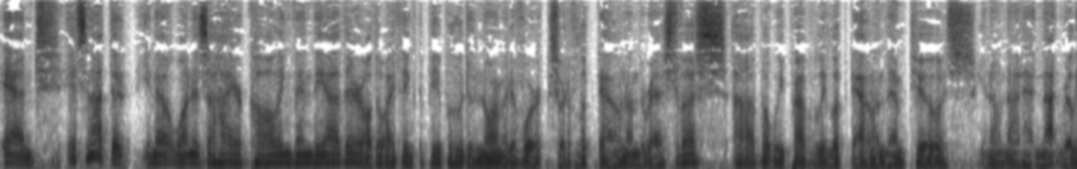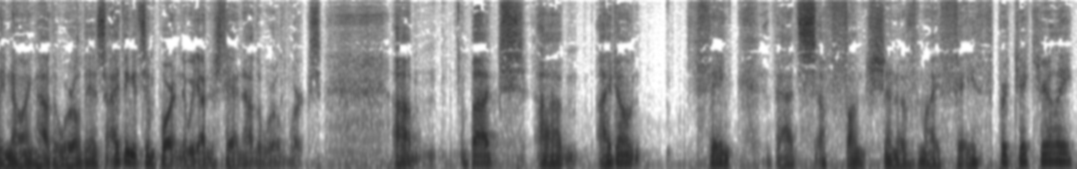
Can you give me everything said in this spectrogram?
and it's not that, you know, one is a higher calling than the other, although I think the people who do normative work sort of look down on the rest of us, uh, but we probably look down on them too as, you know, not, not really knowing how the world is. I think it's important that we understand how the world works. Um, but um, I don't think that's a function of my faith particularly.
